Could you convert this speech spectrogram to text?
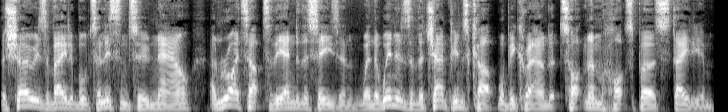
The show is available to listen to now and right up to the end of the season when the winners of the Champions Cup will be crowned at Tottenham Hotspur Stadium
